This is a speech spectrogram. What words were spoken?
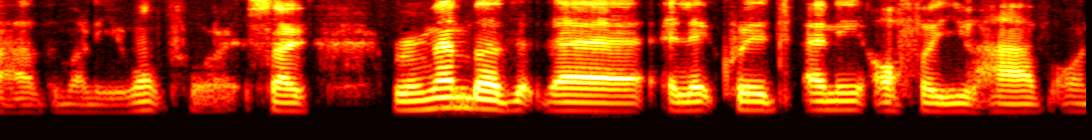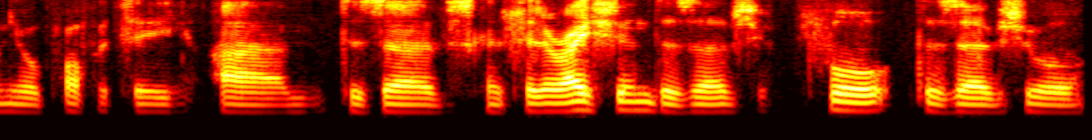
uh, the money you want for it. So remember that they're illiquid. Any offer you have on your property um, deserves consideration, deserves your thought, deserves your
